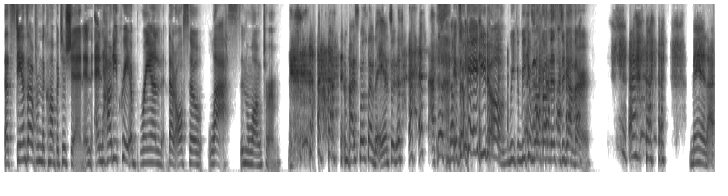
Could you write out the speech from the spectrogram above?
that stands out from the competition? And, and how do you create a brand that also lasts in the long term? Am I supposed to have the answer to that? It's okay if you don't. We can, we can work on this together. Man, I,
